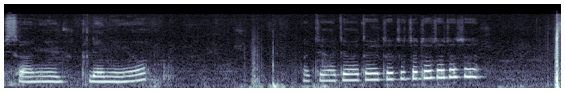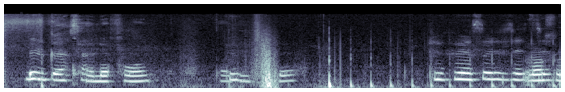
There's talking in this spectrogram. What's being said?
Bir saniye yükleniyor. Hadi hadi hadi hadi hadi hadi hadi hadi. Bir gazete. Telefon. Tabii ki de. Nasıl?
